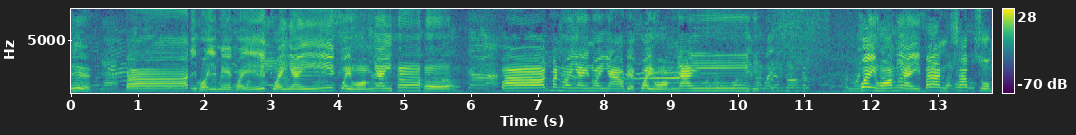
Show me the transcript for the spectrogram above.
ดิจ้าปาดอีพ่ออีแม่ข่อยกล้วยใหญ่กล้วยหอมใหญ่จ้าปาดมันหน่วยใหญ่หน่วยยาวเด้อกล้วยหอมใหญ่ไว้พี่น้องครับมันกล้วยหอมใหญ่บ้านทรัพย์สม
